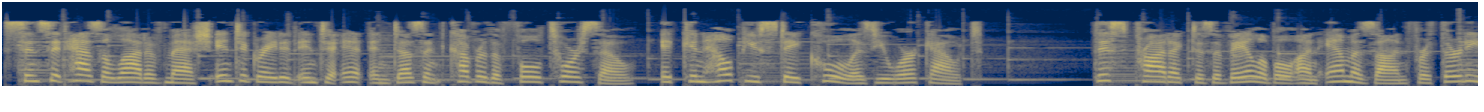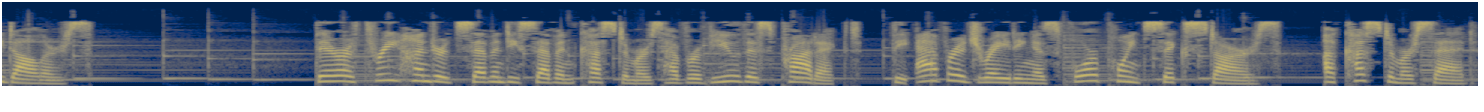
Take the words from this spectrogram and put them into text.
Since it has a lot of mesh integrated into it and doesn't cover the full torso, it can help you stay cool as you work out. This product is available on Amazon for $30. There are 377 customers have reviewed this product, the average rating is 4.6 stars. A customer said,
